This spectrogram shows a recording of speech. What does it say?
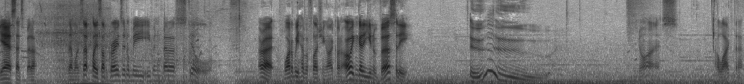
Yes, that's better. Then once that place upgrades, it'll be even better still. Alright, why do we have a flashing icon? Oh, we can go to university. Ooh. Nice. I like that.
